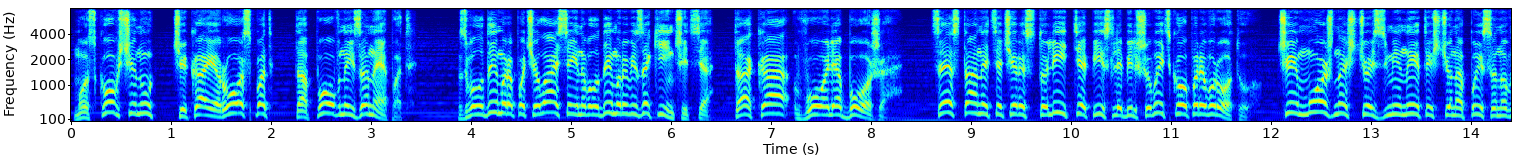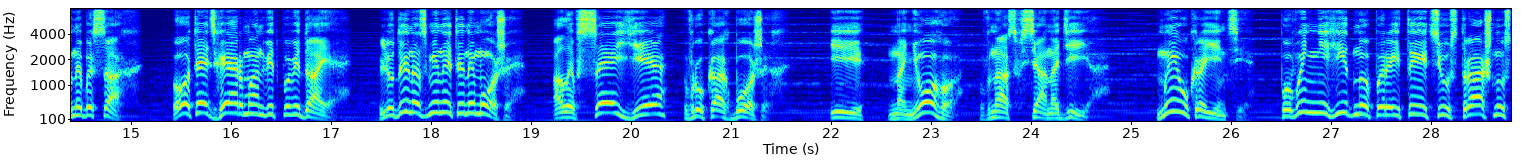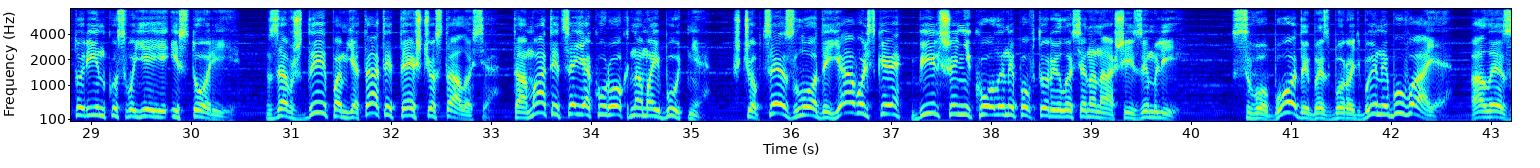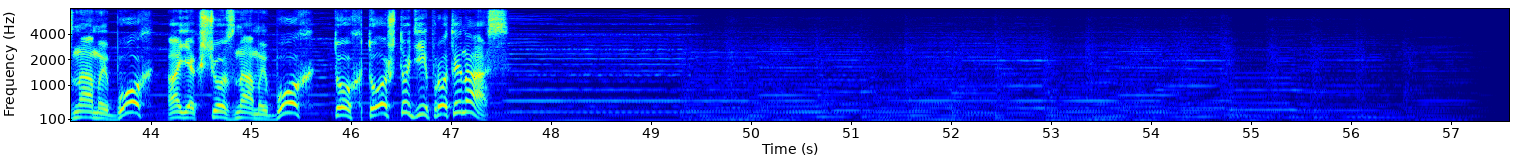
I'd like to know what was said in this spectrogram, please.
Московщину чекає розпад та повний занепад. З Володимира почалася і на Володимирові закінчиться така воля Божа. Це станеться через століття після більшовицького перевороту. Чи можна щось змінити, що написано в небесах? Отець Герман відповідає: людина змінити не може, але все є в руках Божих. І на нього в нас вся надія. Ми, українці, повинні гідно перейти цю страшну сторінку своєї історії, завжди пам'ятати те, що сталося, та мати це як урок на майбутнє, щоб це зло диявольське більше ніколи не повторилося на нашій землі. Свободи без боротьби не буває, але з нами Бог, а якщо з нами Бог, то хто ж тоді проти нас?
